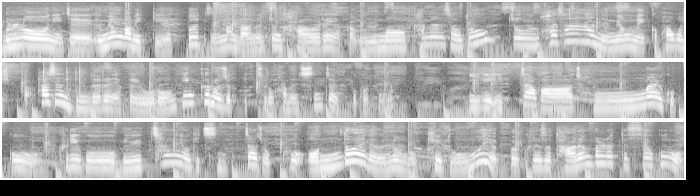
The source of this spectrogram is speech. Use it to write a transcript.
물론 이제 음영감 있게 예쁘지만 나는 좀 가을에 약간 울먹하면서도 좀 화사한 음영 메이크업 하고 싶다 하시는 분들은 약간 이런 핑크 로즈 빛으로 가면 진짜 예쁘거든요. 이게 입자가 정말 곱고 그리고 밀착력이 진짜 좋고 언더에다 음영 넣기에 너무 예뻐요. 그래서 다른 팔레트 쓰고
